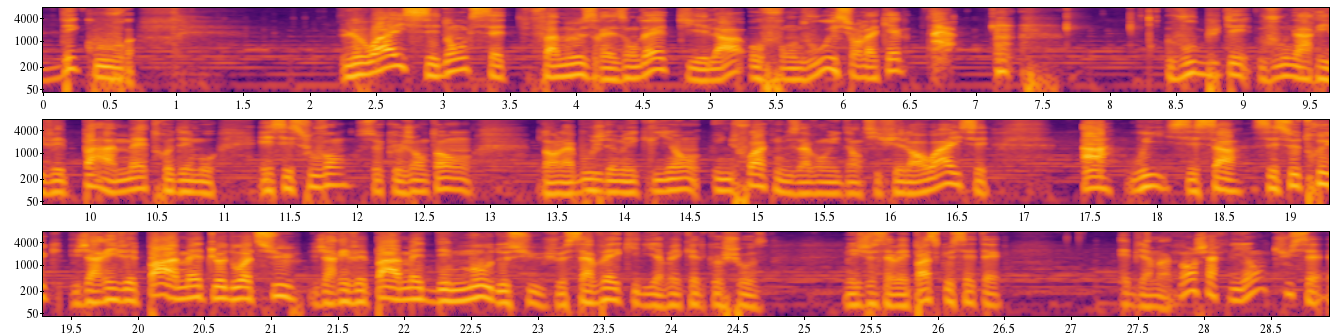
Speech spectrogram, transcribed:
découvre. Le why, c'est donc cette fameuse raison d'être qui est là au fond de vous et sur laquelle vous butez, vous n'arrivez pas à mettre des mots. Et c'est souvent ce que j'entends dans la bouche de mes clients une fois que nous avons identifié leur why, c'est ah oui, c'est ça, c'est ce truc, j'arrivais pas à mettre le doigt dessus, j'arrivais pas à mettre des mots dessus, je savais qu'il y avait quelque chose mais je ne savais pas ce que c'était. Eh bien maintenant, cher client, tu sais.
